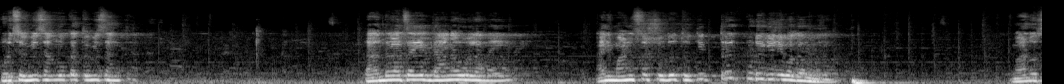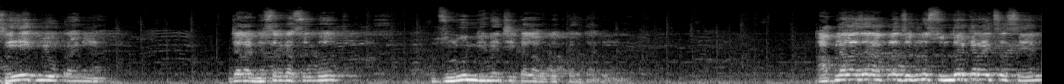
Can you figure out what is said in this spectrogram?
पुढचं मी सांगू का तुम्ही सांगता? तांदळाचा एक दाना उरला नाही आणि माणसं शोधत होती ट्रक पुढे गेली बघा म्हणजे माणूस एकमेव प्राणी आहे ज्याला निसर्गासोबत जुळून घेण्याची कला अवगत करता आली आपल्याला जर आपलं जगणं सुंदर करायचं असेल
